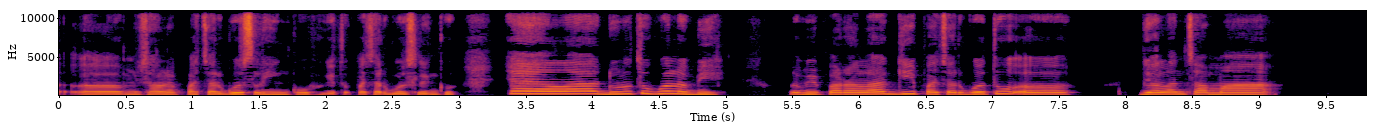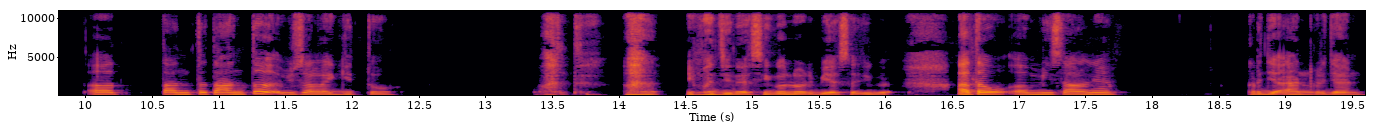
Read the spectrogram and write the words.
uh, misalnya pacar gue selingkuh gitu pacar gue selingkuh. Ya lah dulu tuh gue lebih lebih parah lagi. Pacar gue tuh uh, jalan sama uh, tante-tante misalnya gitu. What? Imajinasi gue luar biasa juga. Atau uh, misalnya kerjaan kerjaan.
